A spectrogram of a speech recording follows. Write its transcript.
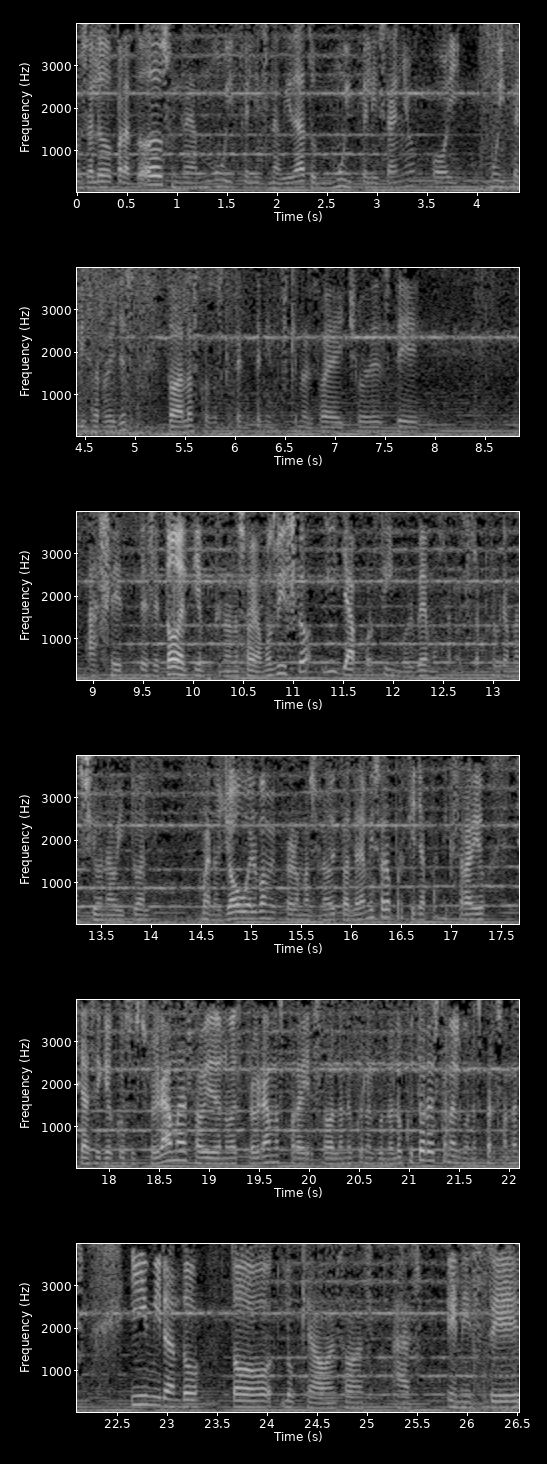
Un saludo para todos, una muy feliz Navidad, un muy feliz año, hoy muy felices Reyes, todas las cosas que tengo pendientes que no les había dicho desde hace desde todo el tiempo que no nos habíamos visto y ya por fin volvemos a nuestra programación habitual. Bueno, yo vuelvo a mi programación habitual de la emisora porque ya Panix Radio se ha seguido con sus programas, ha habido nuevos programas, por ahí he estado hablando con algunos locutores, con algunas personas y mirando todo lo que as- en este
